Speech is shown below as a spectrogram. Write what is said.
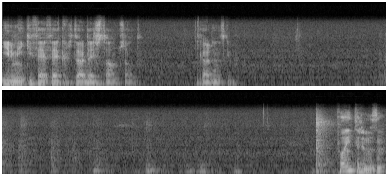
22FF44'e eşit olmuş oldu. Gördüğünüz gibi. Pointer'ımızın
